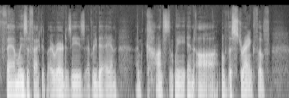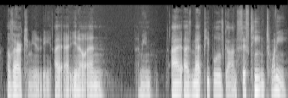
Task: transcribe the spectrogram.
families affected by rare disease every day, and I'm constantly in awe of the strength of of our community. I, you know, and I mean, I, I've met people who've gone 15, 20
